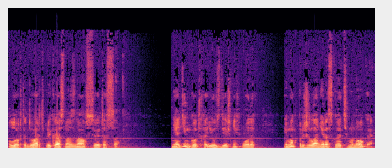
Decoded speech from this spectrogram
Лорд Эдуард прекрасно знал все это сам. Не один год ходил в здешних водах и мог при желании рассказать многое,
